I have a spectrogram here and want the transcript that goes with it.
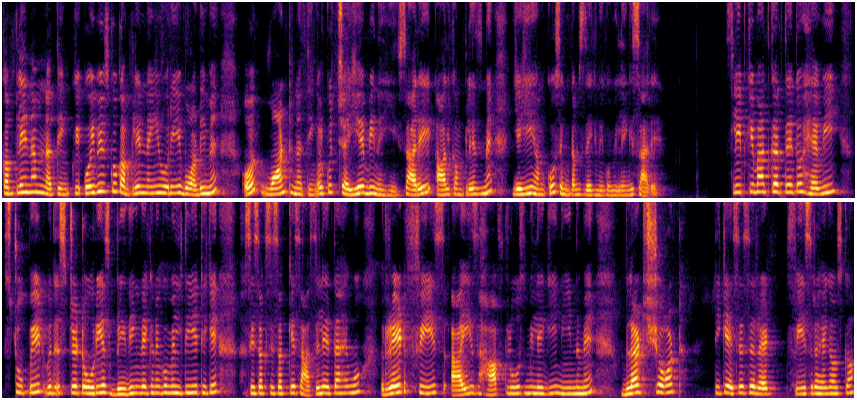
कंप्लेन हम नथिंग कोई भी उसको कंप्लेन नहीं हो रही है बॉडी में और वांट नथिंग और कुछ चाहिए भी नहीं, सारे आल कंप्लेन्स में यही हमको सिम्टम्स देखने को मिलेंगे सारे। स्लीप की बात करते हैं तो heavy stupid with stertorous breathing देखने को मिलती है, ठीक है? सिसक सिसक के साँसें लेता है वो। Red face eyes half closed मिलेगी नींद में। ब्लड शॉट ठीक है? ऐसे ऐसे रेड फेस रहेगा उसका।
